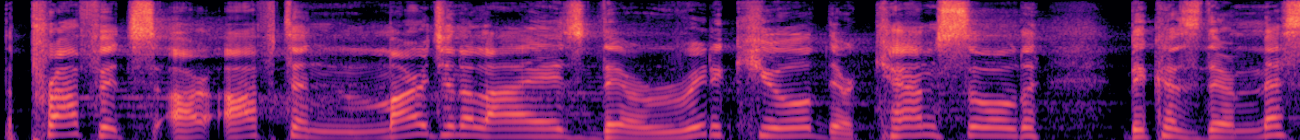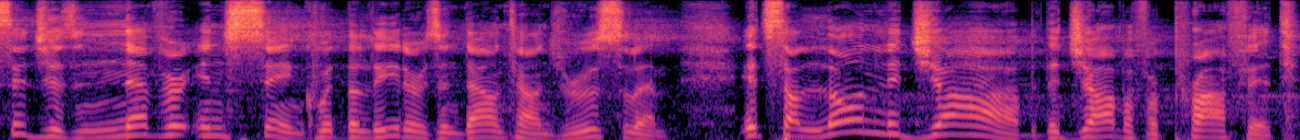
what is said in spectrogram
The prophets are often marginalized, they're ridiculed, they're canceled, because their message is never in sync with the leaders in downtown Jerusalem. It's a lonely job, the job of a prophet,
